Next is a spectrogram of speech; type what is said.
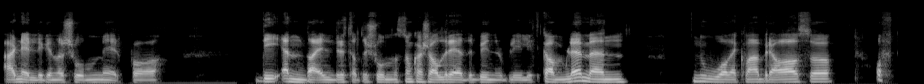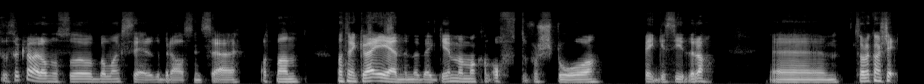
er den eldre generasjonen mer på de enda eldre tradisjonene som kanskje allerede begynner å bli litt gamle, men noe av det kan være bra. Så ofte så klarer han også å balansere det bra, syns jeg. At man, man trenger ikke være enig med begge, men man kan ofte forstå begge sider, da. Eh, så er det kanskje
